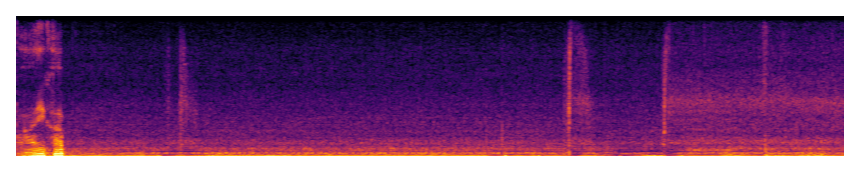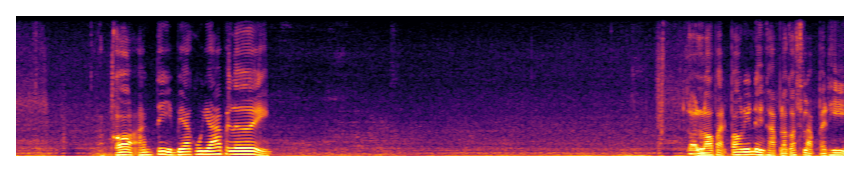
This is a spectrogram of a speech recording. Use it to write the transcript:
ไปครับ ก็อันติเบียคุยะไปเลยรอรอปัดป้องนิดนึงครับ แล้วก็สลับไปที่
